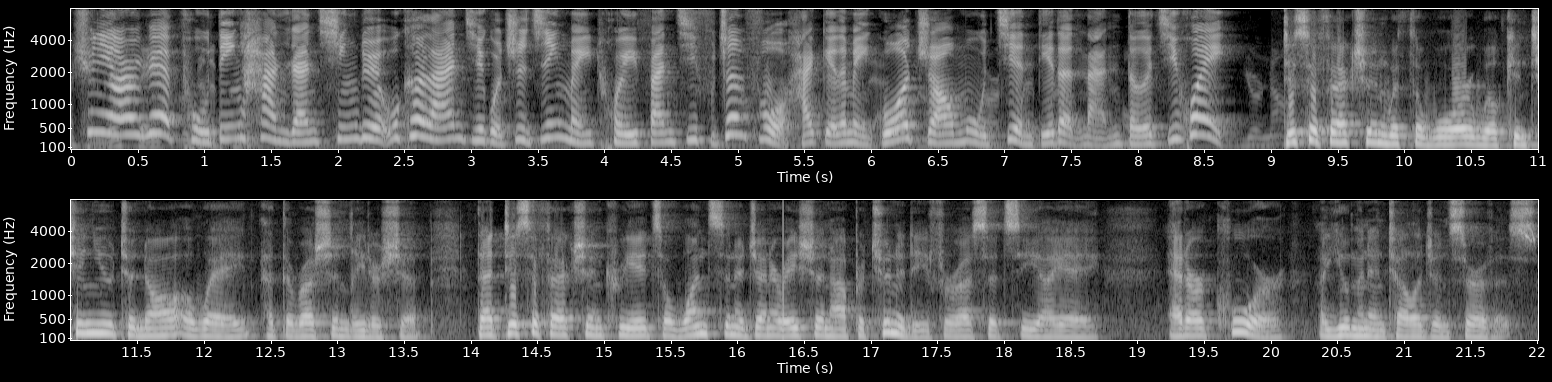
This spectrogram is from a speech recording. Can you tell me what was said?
去年二月，普丁悍然侵略乌克兰，结果至今没推翻基辅政府，还给了美国招募间谍的难得机会。Disaffection with the war will continue to gnaw away at the Russian leadership. That disaffection creates a once in a generation opportunity for us at CIA, at our core, a human intelligence service.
